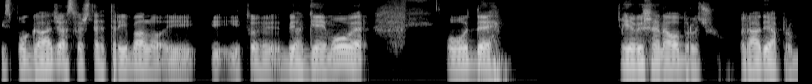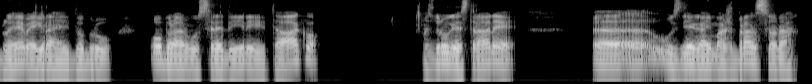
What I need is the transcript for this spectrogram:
ispogađa sve što je tribalo i, i, i to je bio game over. Ovdje je više na obruču radija probleme, igra je dobru obranu u sredini i tako. S druge strane, Eh, uz njega imaš Bransona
